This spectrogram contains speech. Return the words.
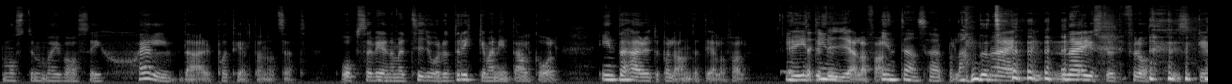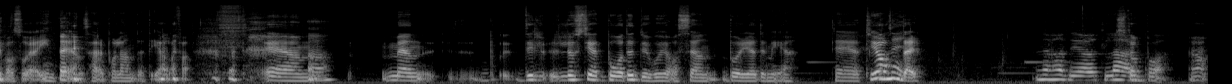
måste man ju vara sig själv där på ett helt annat sätt. Och observera när man är tio år, då dricker man inte alkohol. Inte här ute på landet i alla fall. Inte, Inte- inte vi in- i alla fall. Inte ens här på landet. Nej, nej, just det. Förlåt. Det ska ju vara så. Är inte ens här på landet i alla fall. Ehm, Ja. Men det lustiga är att både du och jag sen började med eh, teater. Nu hade jag ett larm Stopp. på. Ja.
